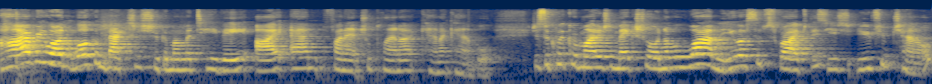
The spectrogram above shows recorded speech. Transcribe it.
Hi everyone, welcome back to Sugar Mama TV. I am financial planner Canna Campbell. Just a quick reminder to make sure, number one, you are subscribed to this YouTube channel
